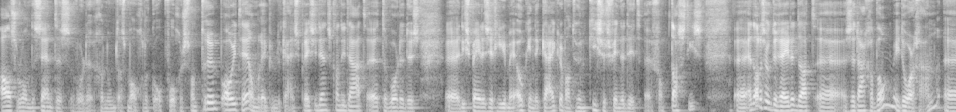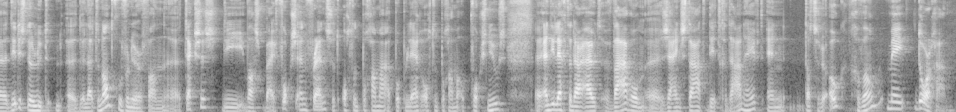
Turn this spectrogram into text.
als Ron DeSantis worden genoemd als mogelijke opvolgers van Trump ooit, hè, om republikeins presidentskandidaat uh, te worden. Dus uh, die spelen zich hiermee ook in de kijker, want hun kiezers vinden dit uh, fantastisch. en dat is ook de reden dat ze daar gewoon mee doorgaan. dit is de, de luitenant-gouverneur van Texas. Die was bij Fox and Friends, het ochtendprogramma, het populaire ochtendprogramma op Fox News. en die legde daaruit waarom zijn staat dit gedaan heeft en dat ze er ook gewoon mee doorgaan.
